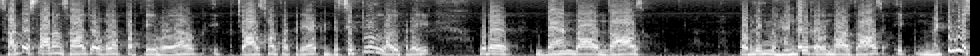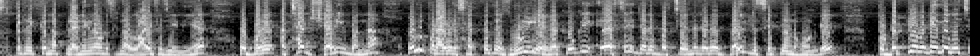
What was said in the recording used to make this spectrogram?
ਸਾਢੇ 17 ਸਾਲ ਚ ਅਗਲਾ ਭਰਤੀ ਹੋਇਆ ਇੱਕ 4 ਸਾਲ ਤੱਕ ਰਿਹਾ ਇੱਕ ਡਿਸਪਲਿਨ ਲਾਈਫ ਰਹੀ। ਉਹਦਾ ਬੈਨ ਦਾ ਅੰਦਾਜ਼ ਪਬਲਿਕ ਨੂੰ ਹੈਂਡਲ ਕਰਨ ਦਾ ਅੰਦਾਜ਼ ਇੱਕ ਮੈਟਿਕੂਲਸ ਤਰੀਕੇ ਨਾਲ ਪਲੈਨਿੰਗ ਨਾਲ ਉਸਨੇ ਲਾਈਫ ਜੀਣੀ ਹੈ। ਉਹ ਬੜੇ ਅੱਛਾ ਇੱਕ ਸ਼ਹਿਰੀ ਬੰਨਾ ਉਹਨੂੰ ਪ੍ਰਾਈਵੇਟ ਸੈਕਟਰ ਤੇ ਜ਼ਰੂਰੀ ਲੇਗਾ ਕਿਉਂਕਿ ਐਸੇ ਜਿਹੜੇ ਬੱਚੇ ਨੇ ਜਿਹੜੇ ਵੈਲ ਡਿਸਪਲਿਨ ਹੋਣਗੇ ਪ੍ਰੋਡਕਟਿਵਿਟੀ ਦੇ ਵਿੱਚ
